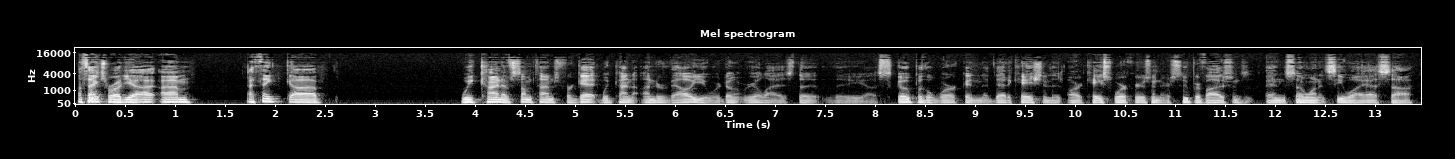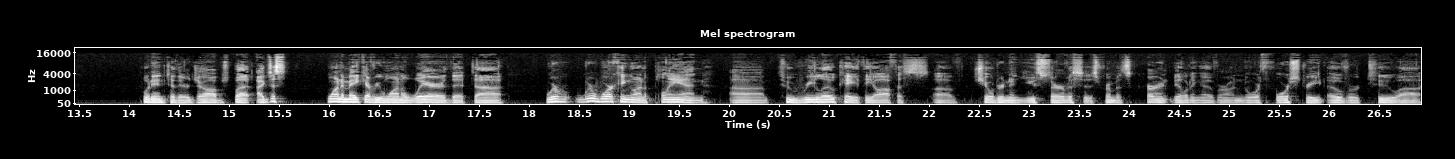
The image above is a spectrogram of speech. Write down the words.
Well, thanks, Rod. Yeah, I, um, I think uh, we kind of sometimes forget, we kind of undervalue or don't realize the the uh, scope of the work and the dedication that our caseworkers and their supervisors and so on at CYS uh, put into their jobs. But I just want to make everyone aware that uh, we're we're working on a plan uh, to relocate the Office of Children and Youth Services from its current building over on North 4th Street over to uh,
